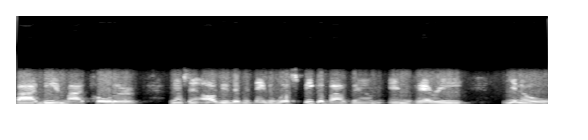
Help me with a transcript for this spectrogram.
bi- being bipolar, you know what I'm saying? All these different things, and we'll speak about them in very you know,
